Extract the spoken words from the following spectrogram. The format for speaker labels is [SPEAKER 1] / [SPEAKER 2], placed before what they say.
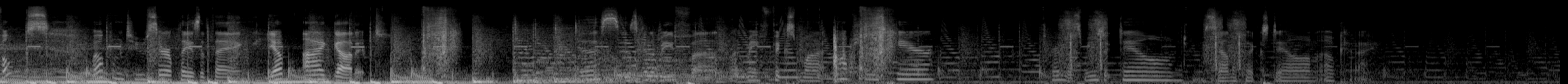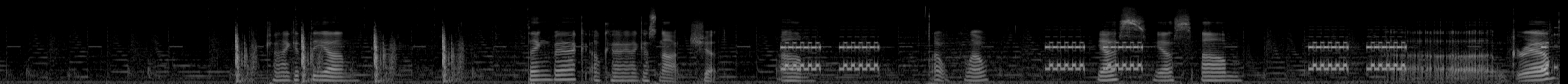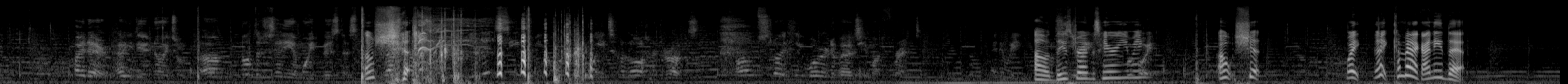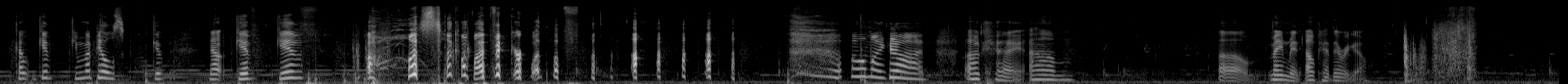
[SPEAKER 1] folks. Welcome to Sarah Plays a Thing. Yep, I got it. This is gonna be fun. Let me fix my options here. Turn this music down, turn the sound effects down. Okay. Can I get the, um, thing back? Okay, I guess not. Shit. Um, oh, hello? Yes, yes, um, grab?
[SPEAKER 2] Hi there, how you doing, Nigel? Um, not that it's any of my business.
[SPEAKER 1] Oh, shit.
[SPEAKER 2] time you didn't seem to be quite a lot of drugs. I'm slightly worried about you, my friend. Anyway.
[SPEAKER 1] Oh, these drugs here, you mean? Oh, shit! Wait, hey, come back, I need that! Come, give, give me my pills. Give, now, give, give. Oh, it's stuck on my finger, what the fuck? oh my god. Okay, um. Um, main menu. Okay, there we go.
